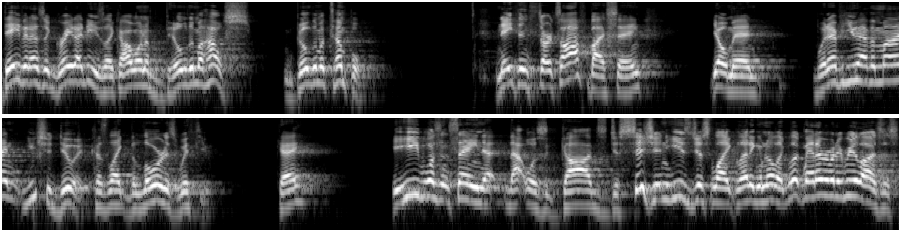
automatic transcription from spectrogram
David has a great idea. He's like, I want to build him a house, build him a temple. Nathan starts off by saying, Yo, man, whatever you have in mind, you should do it because, like, the Lord is with you. Okay? He wasn't saying that that was God's decision. He's just like letting him know, like, look, man, everybody realizes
